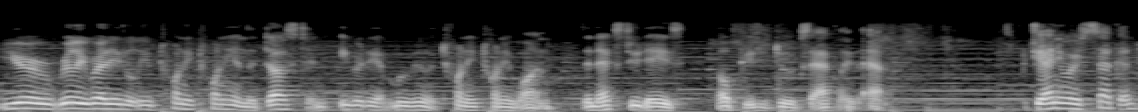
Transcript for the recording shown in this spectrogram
You're really ready to leave 2020 in the dust and eager to get moving with 2021. The next two days help you to do exactly that. January 2nd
